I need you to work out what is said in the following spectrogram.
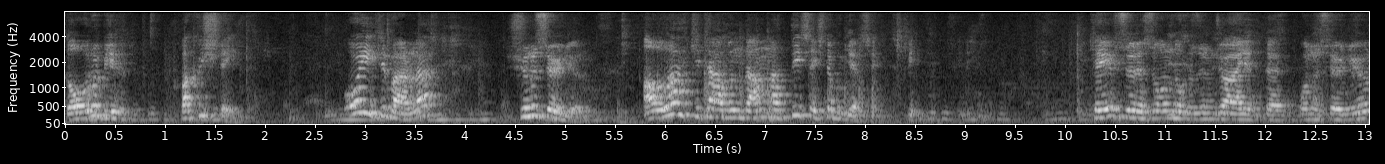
doğru bir bakış değildir. O itibarla şunu söylüyorum. Allah kitabında anlattıysa işte bu gerçektir. Bitti. Keyif suresi 19. ayette onu söylüyor.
